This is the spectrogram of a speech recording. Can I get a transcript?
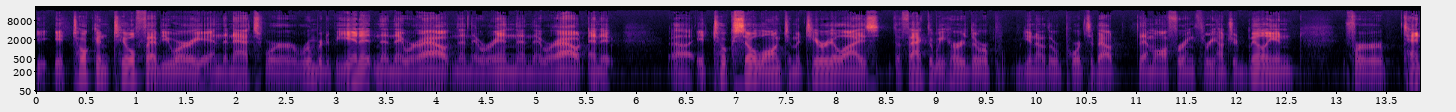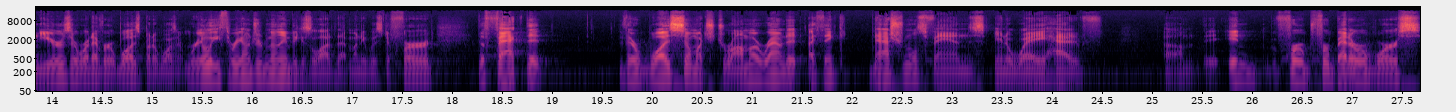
it, took until February and the Nats were rumored to be in it, and then they were out, and then they were in, then they were out, and it uh, it took so long to materialize. The fact that we heard the rep- you know the reports about them offering 300 million for 10 years or whatever it was, but it wasn't really 300 million because a lot of that money was deferred. The fact that there was so much drama around it, I think Nationals fans, in a way, have. Um, in for for better or worse,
